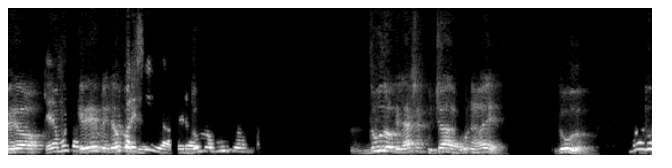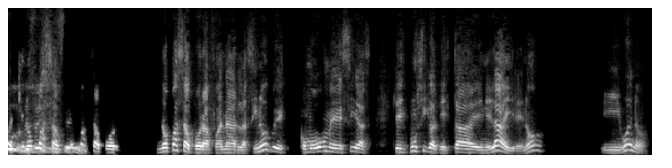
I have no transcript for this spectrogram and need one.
Pero era muy, parecida, pero. Dudo, mucho, dudo que la haya escuchado alguna vez. Dudo. No, no, es que no pasa, no pasa, por, no pasa por afanarla, sino que, como vos me decías, que es música que está en el aire, ¿no? Y bueno,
